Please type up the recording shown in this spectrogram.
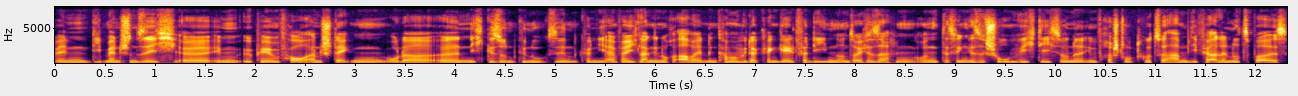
wenn die Menschen sich äh, im ÖPNV anstecken oder äh, nicht gesund genug sind, können die einfach nicht lange genug arbeiten, dann kann man wieder kein Geld verdienen und solche Sachen. Und deswegen ist es schon wichtig, so eine Infrastruktur zu haben, die für alle nutzbar ist.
